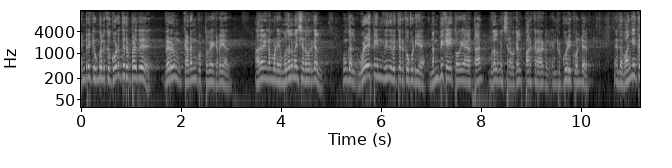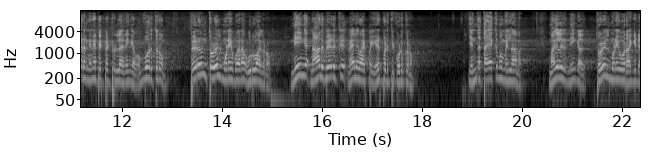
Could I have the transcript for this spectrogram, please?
இன்றைக்கு உங்களுக்கு கொடுத்திருப்பது வெறும் கடன் தொகை கிடையாது. அதனை நம்முடைய முதலமைச்சர் அவர்கள் உங்கள் உழைப்பின் மீது வைத்திருக்கக்கூடிய நம்பிக்கை தொகையாகத்தான் முதலமைச்சர் அவர்கள் பார்க்கிறார்கள் என்று கூறிக்கொண்டு இந்த வங்கிக் கடன் இணைப்பை பெற்றுள்ள நீங்கள் ஒவ்வொருத்தரும் பெரும் தொழில் முனைவோராக உருவாகணும். நீங்கள் நாலு பேருக்கு வேலை வாய்ப்பை ஏற்படுத்தி கொடுக்கணும். எந்த தயக்கமும் இல்லாமல் மகளிர் நீங்கள் தொழில் முனைவோராகிட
